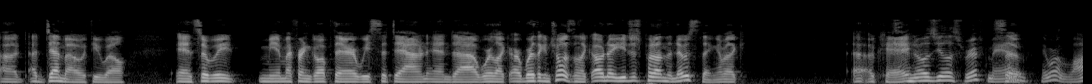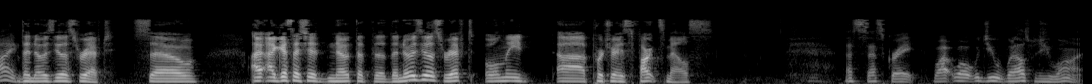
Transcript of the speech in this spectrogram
a, a demo, if you will. And so we, me and my friend go up there, we sit down, and uh we're like, "Are where are the controls?" And I'm like, "Oh no, you just put on the nose thing." And we're like, uh, "Okay." The Nosulus Rift, man. So- they weren't lying. the Nosulus Rift. So, I, I guess I should note that the the Nosulus Rift only uh, portrays fart smells. that's that's great. What what would you? What else would you want?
